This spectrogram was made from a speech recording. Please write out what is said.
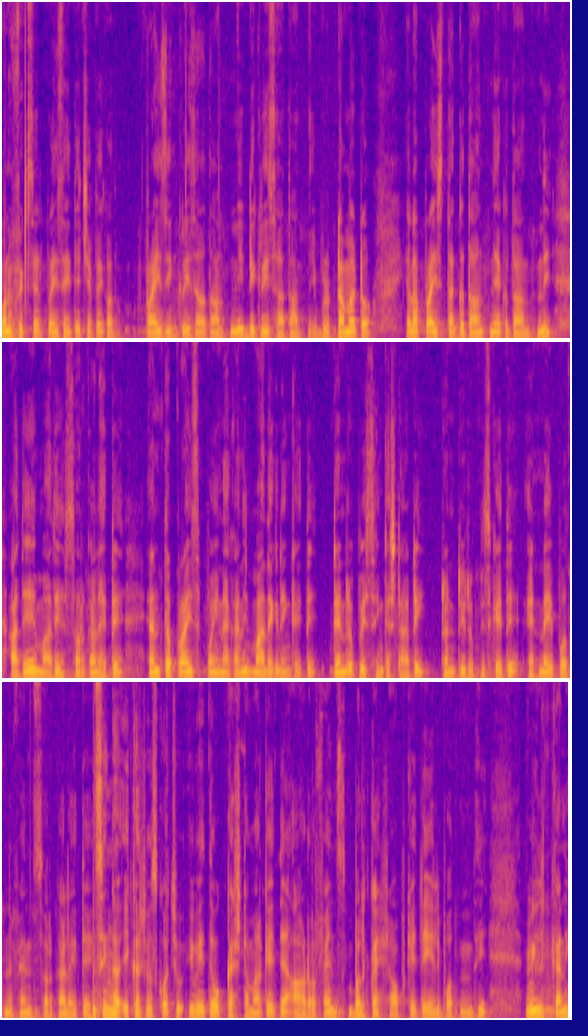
మనం ఫిక్స్డ్ ప్రైస్ అయితే చెప్పే కాదు. ప్రైస్ ఇంక్రీజ్ అవుతూ ఉంటుంది డిక్రీజ్ అవుతూ ఉంటుంది. ఇప్పుడు టమాటో ఎలా ప్రైస్ తగ్గుతూ ఉంటుంది ఎక్కుతూ ఉంటుంది అదే మాది సొరకాయలు అయితే ఎంత ప్రైస్ పోయినా కానీ మా దగ్గర ఇంకైతే టెన్ రూపీస్ ఇంకా స్టార్ట్ అయ్యి ట్వంటీ రూపీస్కి అయితే ఎండ్ అయిపోతుంది ఫ్రెండ్స్ సొరకాయలు అయితే ఇంకా ఇక్కడ చూసుకోవచ్చు. ఇవైతే ఒక కస్టమర్కి అయితే ఆర్డర్ ఫ్రెండ్స్ బల్క్ షాప్కి అయితే వెళ్ళిపోతుంది. వీళ్ళకి కానీ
